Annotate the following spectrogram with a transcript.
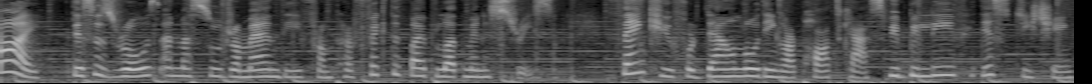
Hi, this is Rose and Masood Ramandi from Perfected by Blood Ministries. Thank you for downloading our podcast. We believe this teaching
